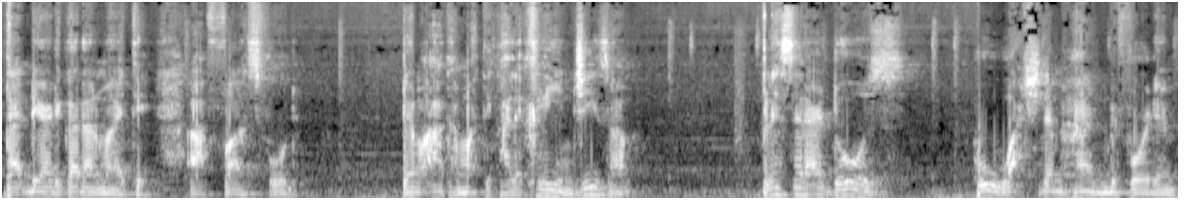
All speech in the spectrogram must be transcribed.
that they are the God Almighty of fast food. Them automatically clean. Jesus. Blessed are those who wash them hand before them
